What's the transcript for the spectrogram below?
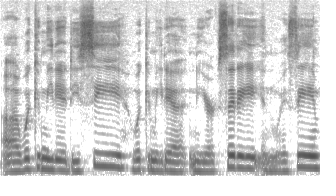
uh, Wikimedia DC, Wikimedia New York City, NYC,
